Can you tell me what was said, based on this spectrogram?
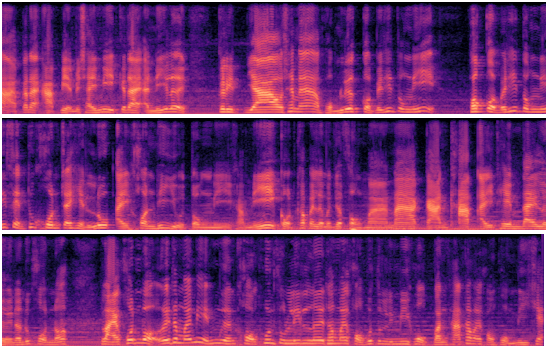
ดาบก็ได้อะเปลี่ยนไปใช้มีดก็ได้อันนี้เลย กริดยาวใช่ไหมอะผมเลือกกดไปที่ตรงนี้ พอกดไปที่ตรงนี้เสร็จทุกคนจะเห็นรูปไอคอนที่อยู่ตรงนี้ครับนี่กดเข้าไปเลยมันจะส่งมาหน้าการคราฟไอเทมได้เลยนะทุกคนเนาะหลายคนบอกเอ้ยทำไมไม่เห็นเหมือนของคุณสุรินเลยทำไมของคุณสุรินมี 6 บรรทัดทำไมของผมมีแค่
